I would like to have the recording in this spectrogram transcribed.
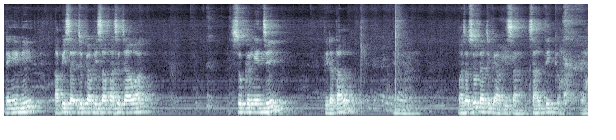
dengan ini, tapi saya juga bisa bahasa Jawa, Sugeng Enjing? Tidak tahu? Ya. Bahasa Sunda juga bisa, saltik lah ya.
